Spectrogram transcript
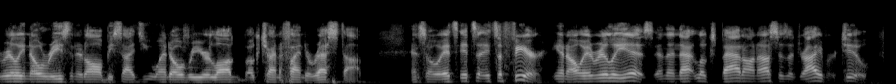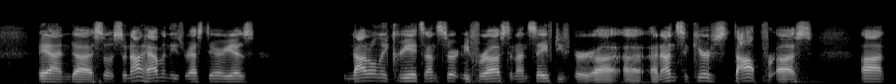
really no reason at all besides you went over your logbook trying to find a rest stop and so it's it's a, it's a fear, you know, it really is, and then that looks bad on us as a driver too, and uh, so so not having these rest areas not only creates uncertainty for us and unsafety or uh, uh, an unsecure stop for us, um,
